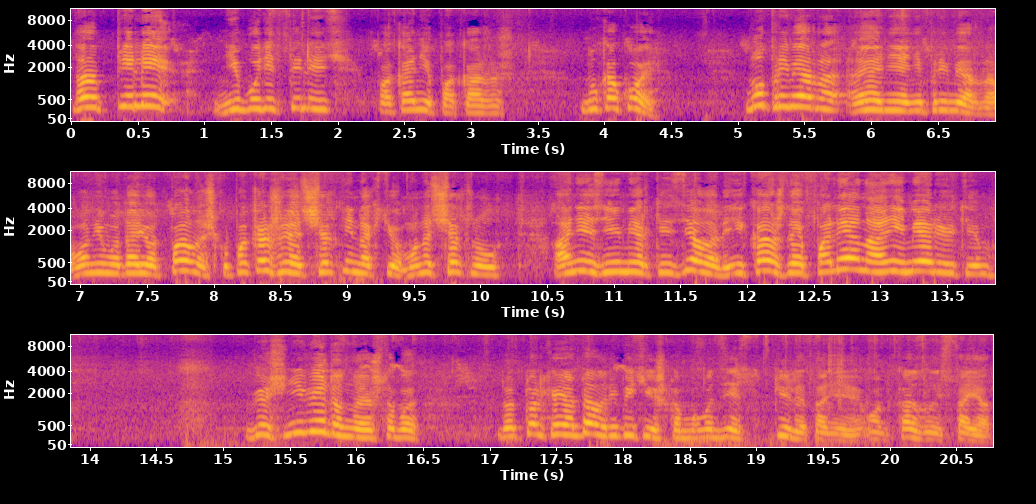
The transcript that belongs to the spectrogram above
Да пили, не будет пилить, пока не покажешь. Ну какой? Ну, примерно, э, не, не примерно. Он ему дает палочку, покажи, отчеркни ногтем. Он отчеркнул. Они из нее мерки сделали, и каждое полено они меряют им. Вещь невиданная, чтобы да только я дал ребятишкам, вот здесь пилят они, вон козлы стоят.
